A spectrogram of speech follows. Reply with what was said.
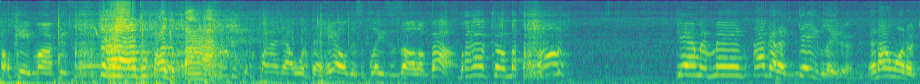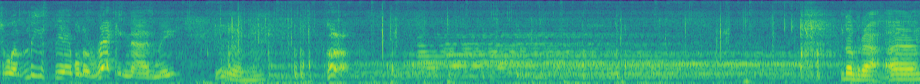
Okay, Marcus, Ta, dupa, dupa. to find out what the hell this place is all about. But how come, I, huh? Damn it, man, I got a date later, and I want her to at least be able to recognize me. No dobra. E...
